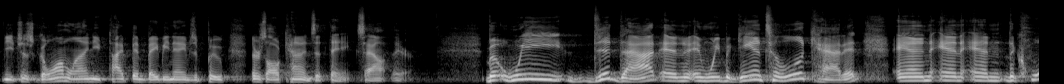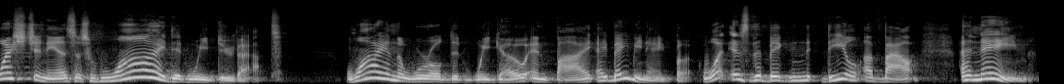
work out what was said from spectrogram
You just go online, you type in baby names, and poof, there's all kinds of things out there. But we did that and, and we began to look at it. And, and, and the question is, is why did we do that? Why in the world did we go and buy a baby name book? What is the big deal about a name?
